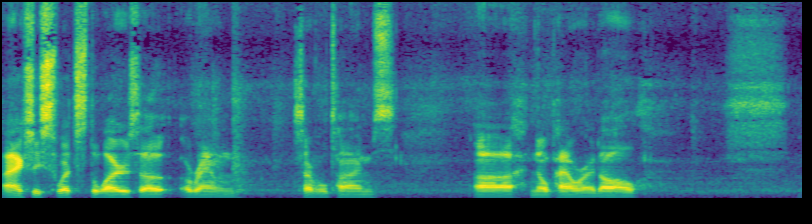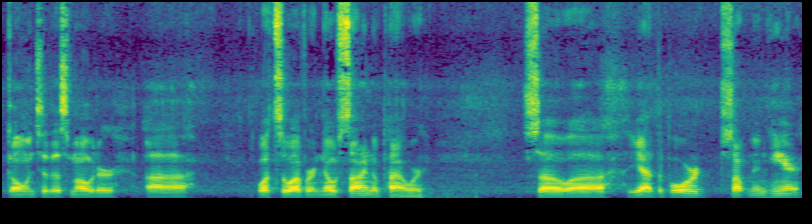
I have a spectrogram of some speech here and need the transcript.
I actually switched the wires out around several times. Uh, no power at all going to this motor uh, whatsoever. No sign of power. So uh, yeah, the board, something in here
